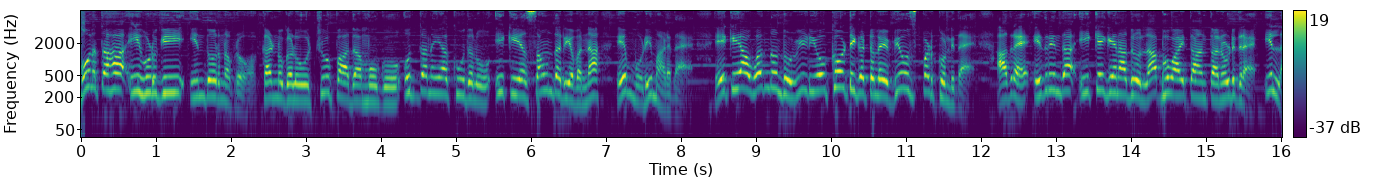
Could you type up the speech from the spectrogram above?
ಮೂಲತಃ ಈ ಹುಡುಗಿ ಇಂದೋರ್ನವರು. ಕಣ್ಣುಗಳು, ಚೂಪಾದ ಮೂಗು, ಉದ್ದನೆಯ ಕೂದಲು ಈಕೆಯ ಸೌಂದರ್ಯವನ್ನ ಎಮ್ಮುಡಿ ಮಾಡಿದೆ. ಈಕೆಯ ಒಂದೊಂದು ವಿಡಿಯೋ ಕೋಟಿಗಟ್ಟಲೆ ವ್ಯೂಸ್ ಪಡ್ಕೊಂಡಿದೆ. ಆದರೆ ಇದರಿಂದ ಈಕೆಗೇನಾದರೂ ಲಾಭವಾಯ್ತಾ ಅಂತ ನೋಡಿದರೆ ಇಲ್ಲ.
